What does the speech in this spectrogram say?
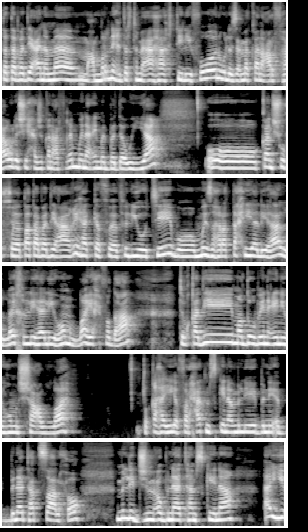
طاطا بديعة أنا ما معمرني هدرت معاها في التليفون ولا زعما كنعرفها ولا شي حاجة كنعرف غير نعيمه البدوية. وكنشوف طاطا بديعة غير هكا في اليوتيوب ومي زهرة تحيه ليها الله يخليها ليهم الله يحفظها. تبقى ديما ضوبين عينيهم إن شاء الله. تلقاها هي فرحات مسكينة ملي بني بناتها تصالحوا ملي تجمعوا بناتها مسكينة. أي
